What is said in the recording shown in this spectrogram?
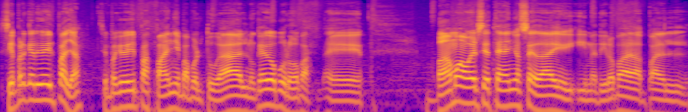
Siempre he querido ir para allá. Siempre he querido ir para España y para Portugal. Nunca he ido por Europa. Vamos a ver si este año se da y, me tiro para el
